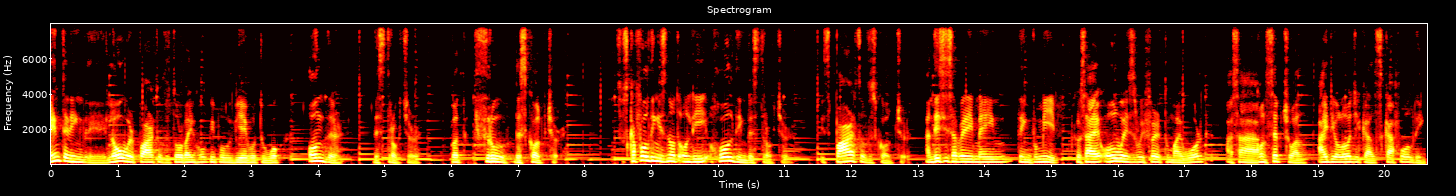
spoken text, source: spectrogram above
Entering the lower part of the Turbine Hall, people will be able to walk under the structure, but through the sculpture. So scaffolding is not only holding the structure, it's part of the sculpture. And this is a very main thing for me because I always refer to my work as a conceptual, ideological scaffolding.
